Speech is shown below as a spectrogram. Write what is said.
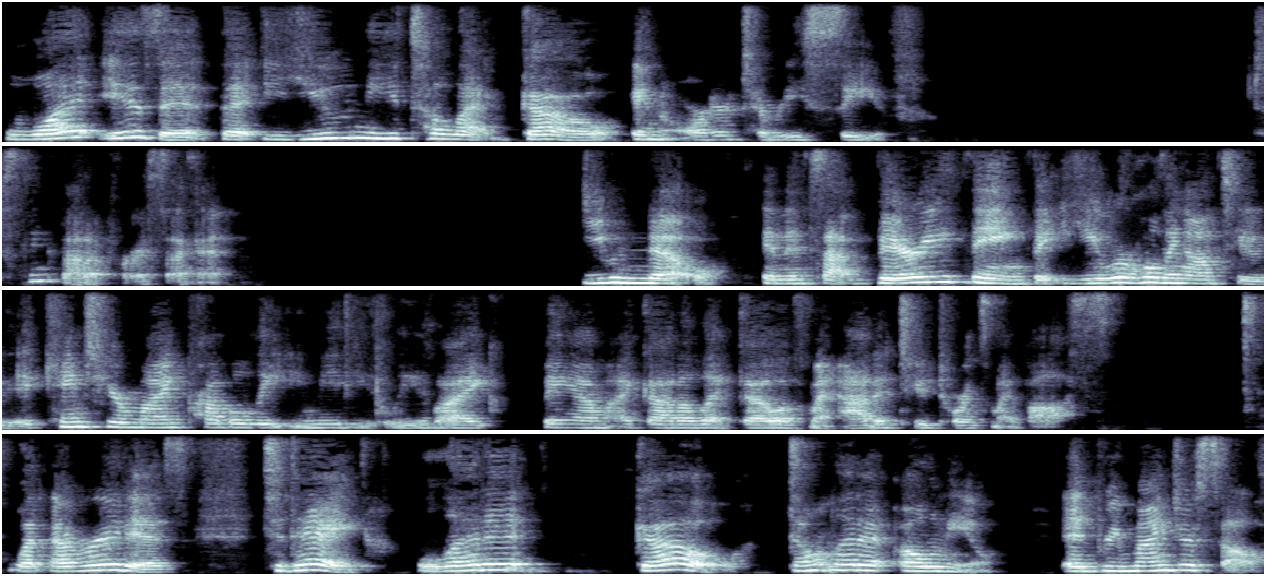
what is it that you need to let go in order to receive? Think about it for a second. You know and it's that very thing that you were holding on to. It came to your mind probably immediately like bam i gotta let go of my attitude towards my boss. Whatever it is today let it go. Don't let it own you. And remind yourself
